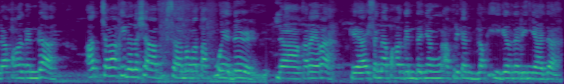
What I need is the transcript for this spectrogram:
napakaganda. At saka kilala siya sa mga tough weather na karera. Kaya isang napakaganda niyang African Black Eagle na linyada.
